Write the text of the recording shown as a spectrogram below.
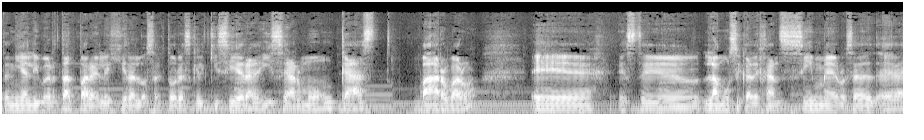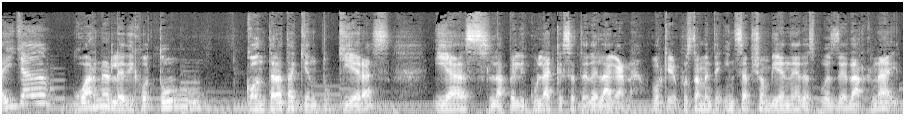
tenía libertad para elegir a los actores que él quisiera y se armó un cast bárbaro. Eh, este, la música de Hans Zimmer, o sea, eh, ahí ya Warner le dijo, tú contrata a quien tú quieras y haz la película que se te dé la gana, porque justamente Inception viene después de Dark Knight,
